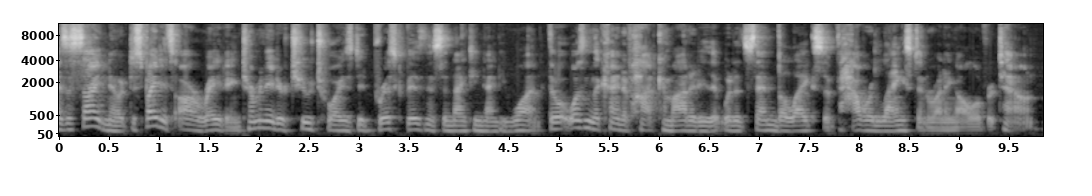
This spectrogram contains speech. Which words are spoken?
As a side note, despite its R rating, Terminator 2 toys did brisk business in 1991, though it wasn't the kind of hot commodity that would send the likes of Howard Langston running all over town.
